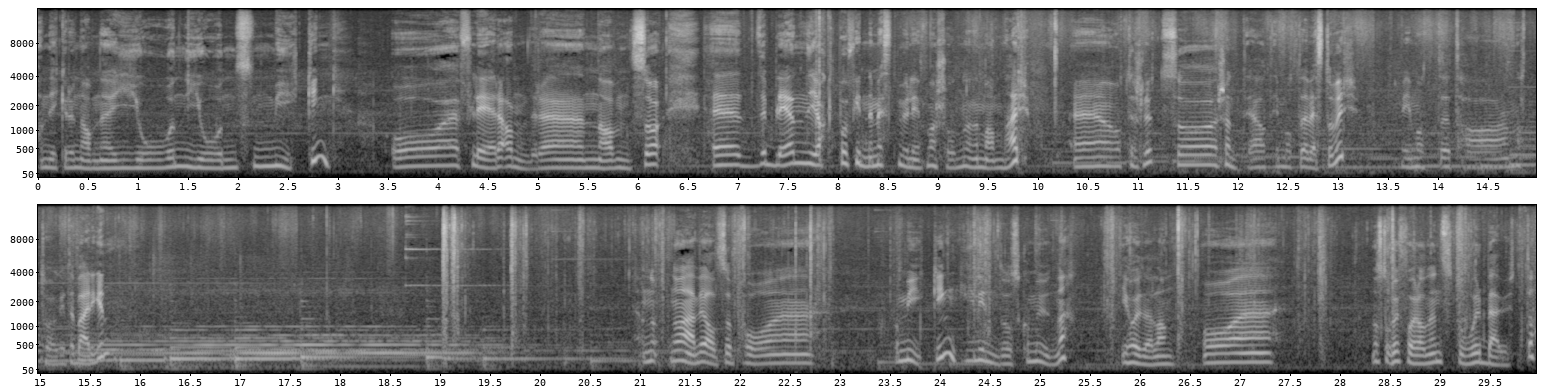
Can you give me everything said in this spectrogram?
Han gikk under navnet Jon Johnsen Myking. Og flere andre navn. Så eh, det ble en jakt på å finne mest mulig informasjon om denne mannen her. Og til slutt så skjønte jeg at de måtte vestover. Vi måtte ta nattoget til Bergen. Nå, nå er vi altså på, eh, på Myking i Lindås kommune i Hordaland. Og eh, nå står vi foran en stor bauta,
